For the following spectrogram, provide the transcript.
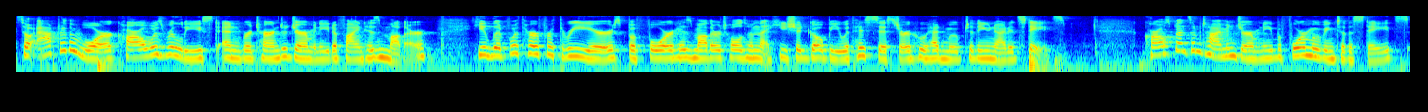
So after the war, Carl was released and returned to Germany to find his mother. He lived with her for three years before his mother told him that he should go be with his sister, who had moved to the United States. Carl spent some time in Germany before moving to the States.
